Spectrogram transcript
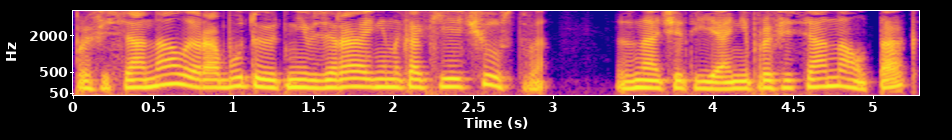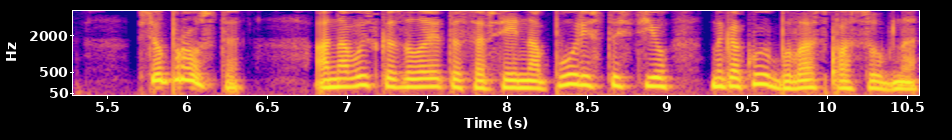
Профессионалы работают, невзирая ни на какие чувства. Значит, я не профессионал, так? Все просто. Она высказала это со всей напористостью, на какую была способна.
